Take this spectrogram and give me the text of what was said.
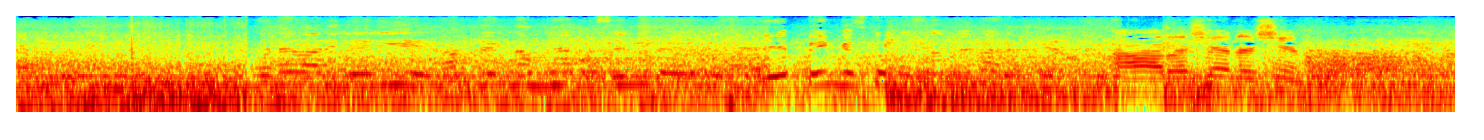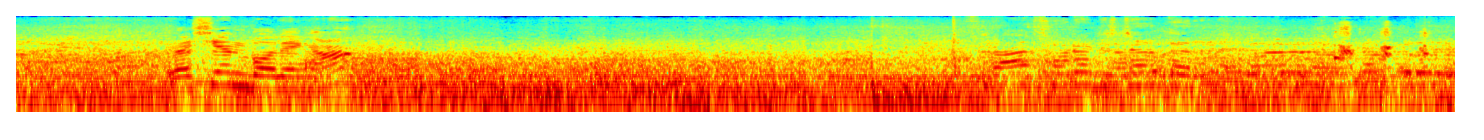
छोटे वाली ले लिए अब देखना मुझे पसंद है ये पिंक इसको पसंद है ना हाँ रशियन रशियन रशियन बॉलिंग हाँ छोटे डिस्टर्ब कर रहे हैं।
